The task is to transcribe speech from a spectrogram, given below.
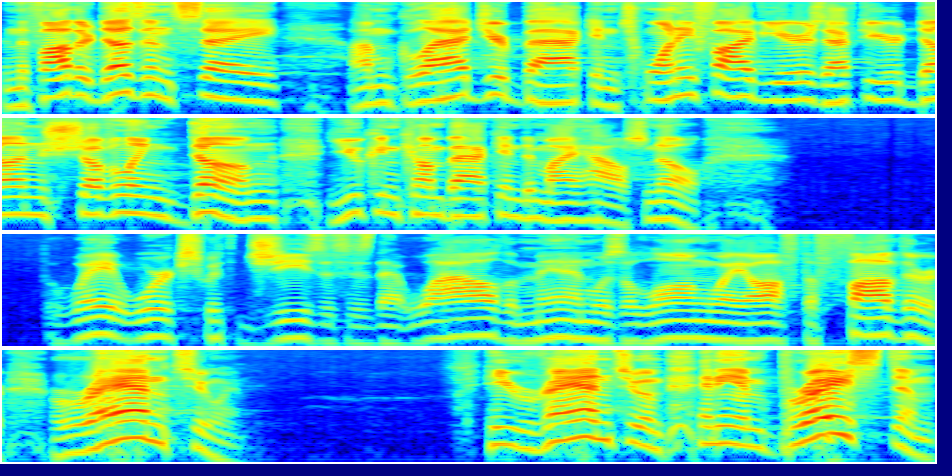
And the father doesn't say, I'm glad you're back. In 25 years, after you're done shoveling dung, you can come back into my house. No. The way it works with Jesus is that while the man was a long way off, the father ran to him he ran to him and he embraced him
